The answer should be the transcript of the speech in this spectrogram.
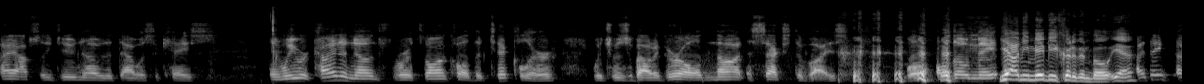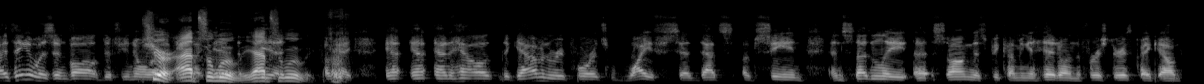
I, absolutely do know that that was the case. and we were kind of known for a song called "The Tickler," which was about a girl, not a sex device. well, although may, yeah, I mean maybe it could have been both. Yeah, I think I think it was involved. If you know, sure, what I mean. absolutely, absolutely. Okay, and, and, how the Gavin Report's wife said that's obscene, and suddenly a song that's becoming a hit on the first Earthquake album,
